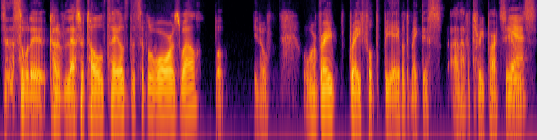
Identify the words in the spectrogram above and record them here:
some of the kind of lesser told tales of the Civil War as well. But you know, we're very grateful to be able to make this and have a three part series.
